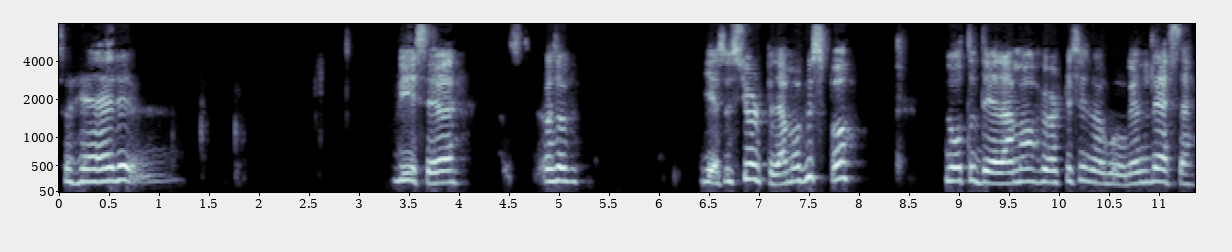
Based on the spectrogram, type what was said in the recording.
Så her viser altså, Jesus hjelper dem å huske på noe av det de har hørt i synagogen lese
